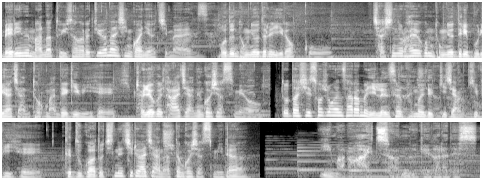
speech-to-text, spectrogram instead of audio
메리는 마나토 이상으로 뛰어난 신관이었지만 모든 동료들을 잃었고 자신으로 하여금 동료들이 무리하지 않도록 만들기 위해 전력을 다하지 않은 것이었으며 또다시 소중한 사람을 잃는 슬픔을 느끼지 않기 위해 그 누구와도 친해지려 하지 않았던 것이었습니다. 今のあいつは抜け殻です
